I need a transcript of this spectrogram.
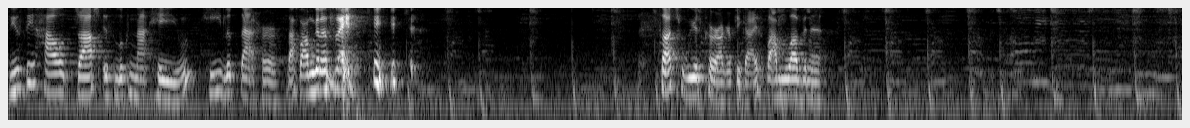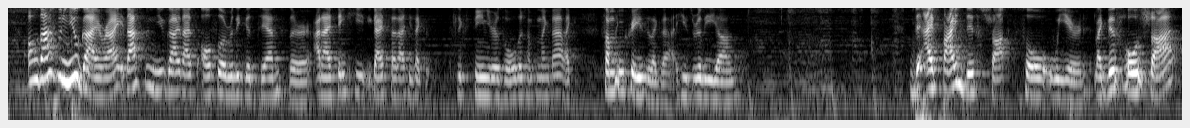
Do you see how Josh is looking at Heyoon? He looked at her. That's all I'm gonna say. Such weird choreography, guys, but I'm loving it. Oh, that's the new guy, right? That's the new guy that's also a really good dancer. And I think he, you guys said that he's like 16 years old or something like that. Like something crazy like that. He's really young. I find this shot so weird. Like this whole shot,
